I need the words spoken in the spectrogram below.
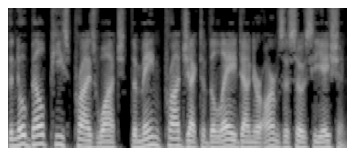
The Nobel Peace Prize Watch, the main project of the Lay Down Your Arms Association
